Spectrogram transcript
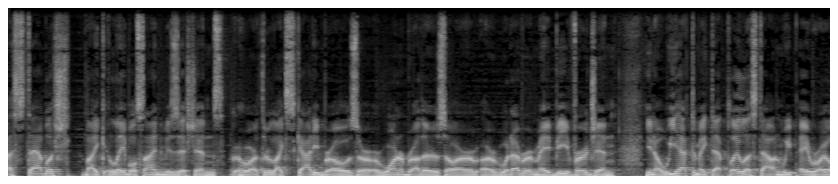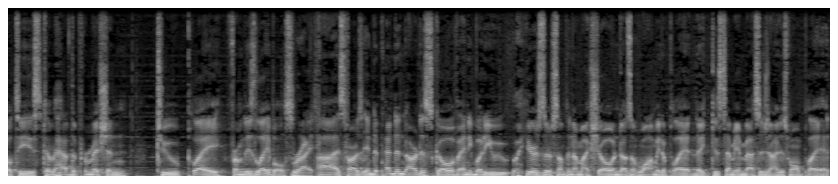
established like label signed musicians who are through like Scotti Bros or, or Warner Brothers or or whatever it may be, Virgin, you know, we have to make that playlist out, and we pay royalties to have the permission. To play from these labels, Right. Uh, as far as independent artists go, if anybody hears there's something on my show and doesn't want me to play it, they can send me a message and I just won't play it.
